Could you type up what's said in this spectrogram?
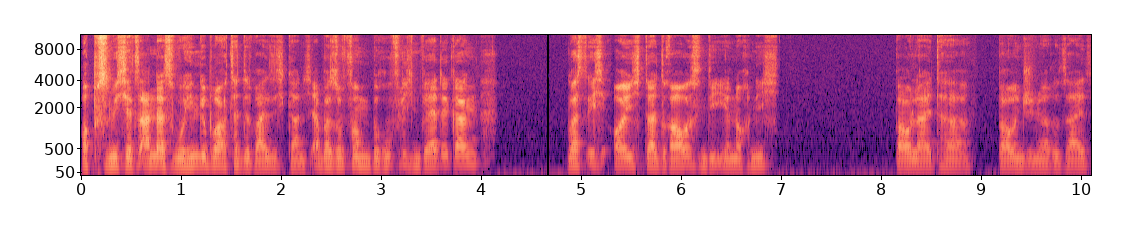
Ob es mich jetzt anderswo hingebracht hätte, weiß ich gar nicht. Aber so vom beruflichen Werdegang, was ich euch da draußen, die ihr noch nicht Bauleiter, Bauingenieure seid,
